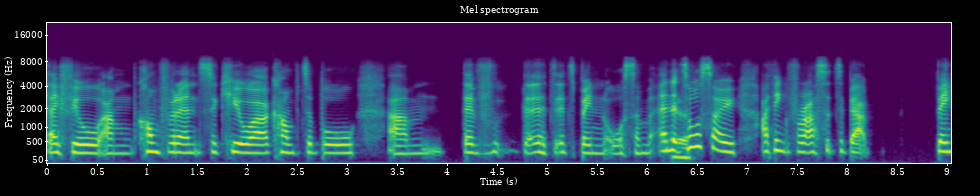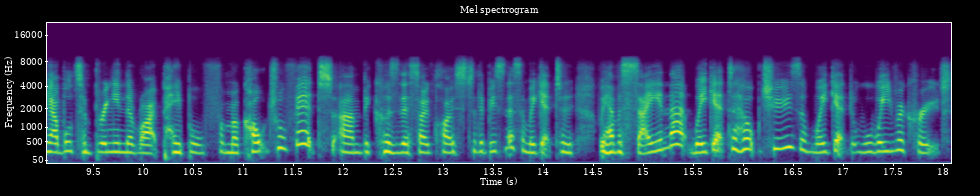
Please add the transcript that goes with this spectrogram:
They feel um confident, secure, comfortable. Um, they've it's, it's been awesome, and yeah. it's also I think for us it's about being able to bring in the right people from a cultural fit um, because they're so close to the business and we get to we have a say in that we get to help choose and we get we recruit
